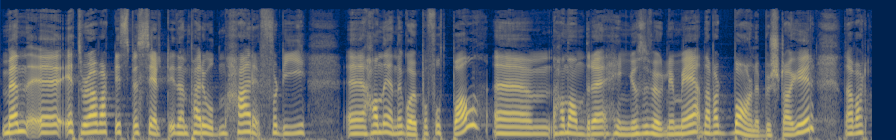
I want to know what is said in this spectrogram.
Men eh, jeg tror det har vært litt spesielt i den perioden her, fordi han ene går jo på fotball. han andre henger jo selvfølgelig med. Det har vært barnebursdager. Det har vært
